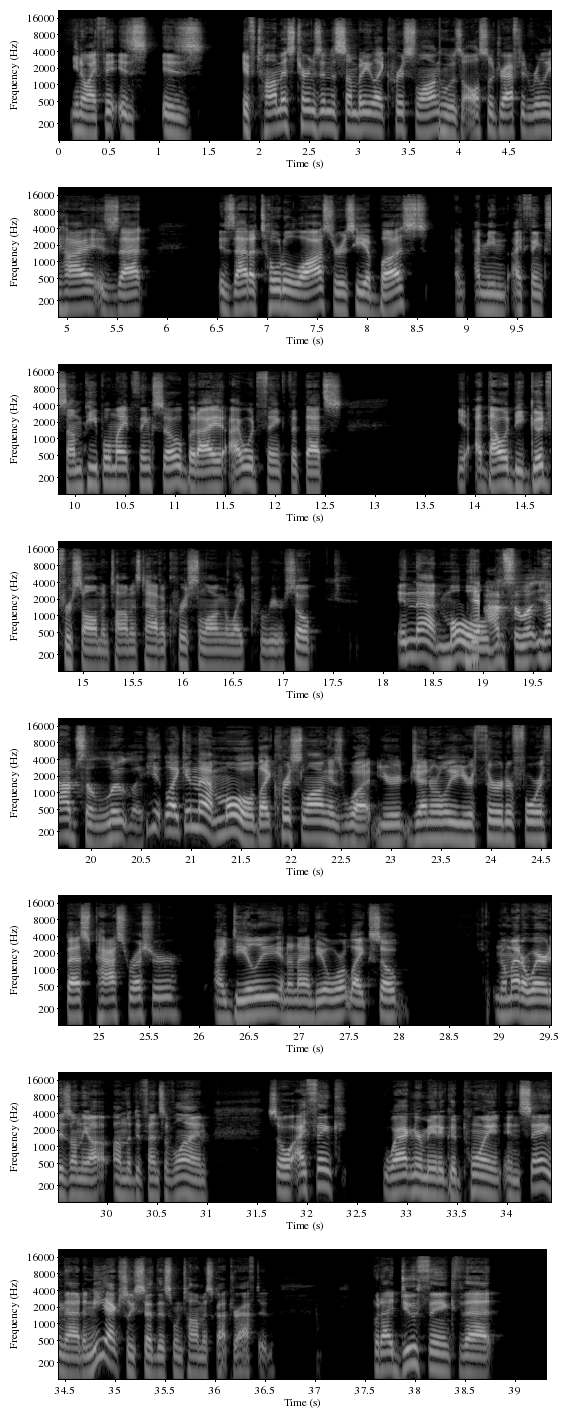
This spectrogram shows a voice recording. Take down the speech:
you know, I think is is if Thomas turns into somebody like Chris Long, who was also drafted really high, is that is that a total loss or is he a bust? I, I mean, I think some people might think so, but I I would think that that's yeah uh, that would be good for Solomon Thomas to have a Chris Long like career. So in that mold, Yeah, absolutely. Yeah, absolutely. he- like in that mold, like Chris Long is what you're generally your third or fourth best pass rusher, ideally in an ideal world. Like so, no matter where it is on the uh, on the defensive line. So I think Wagoner made a good point in saying that, and he actually said this when Thomas got drafted. But I do think that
